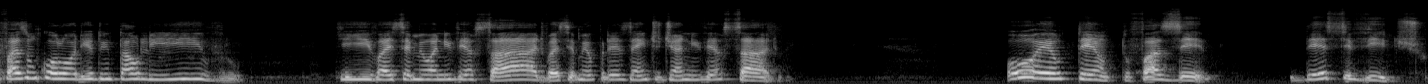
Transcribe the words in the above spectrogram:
faz um colorido em tal livro" que vai ser meu aniversário, vai ser meu presente de aniversário. Ou eu tento fazer desse vídeo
